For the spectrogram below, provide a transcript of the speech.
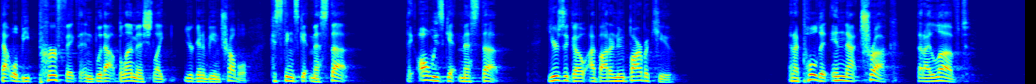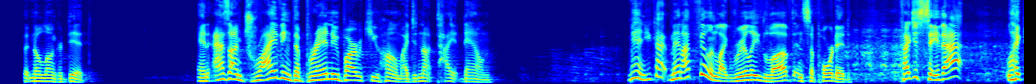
that will be perfect and without blemish, like you're going to be in trouble because things get messed up. They always get messed up. Years ago, I bought a new barbecue and I pulled it in that truck that I loved, but no longer did. And as I'm driving the brand new barbecue home, I did not tie it down. Man, you got, man, I'm feeling like really loved and supported. Can I just say that? Like,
